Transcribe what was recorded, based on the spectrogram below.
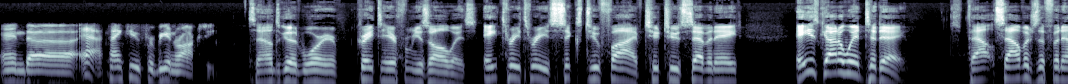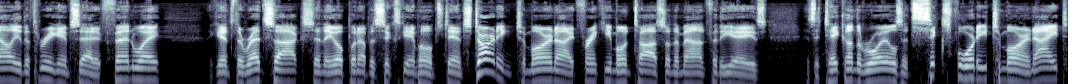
And uh, yeah, thank you for being Roxy. Sounds good, Warrior. Great to hear from you as always. 833 625 2278. A's got to win today. Sal- salvage the finale of the three game set at Fenway against the Red Sox, and they open up a six game homestand starting tomorrow night. Frankie Montas on the mound for the A's as they take on the Royals at 640 tomorrow night.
